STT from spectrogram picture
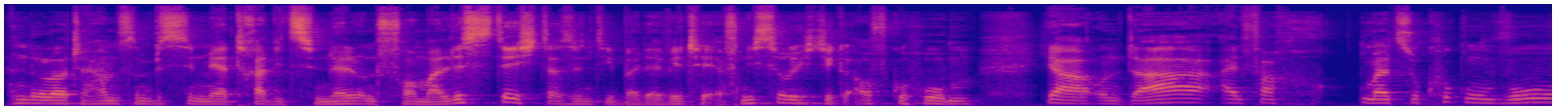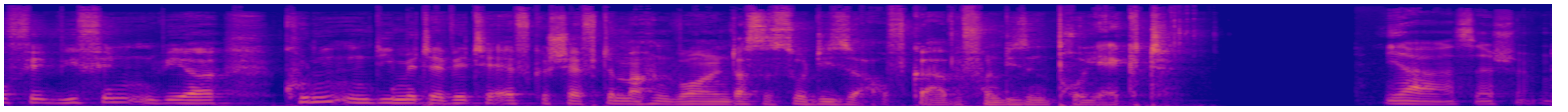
Andere Leute haben es ein bisschen mehr traditionell und formalistisch. Da sind die bei der WTF nicht so richtig aufgehoben. Ja, und da einfach mal zu gucken, wo, wie finden wir Kunden, die mit der WTF Geschäfte machen wollen. Das ist so diese Aufgabe von diesem Projekt. Ja, sehr schön.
